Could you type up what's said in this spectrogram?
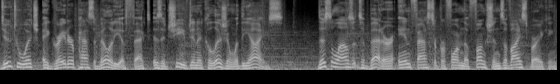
due to which a greater passability effect is achieved in a collision with the ice. This allows it to better and faster perform the functions of icebreaking.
